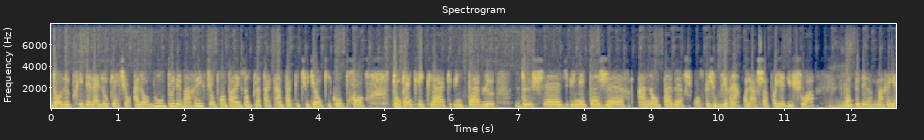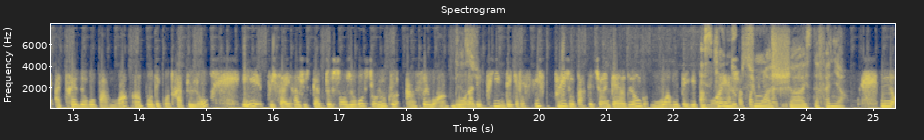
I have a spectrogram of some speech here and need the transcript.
dans le prix de la location. Alors nous, on peut démarrer, si on prend par exemple un pack, un pack étudiant qui comprend donc un clic-clac, une table, deux chaises, une étagère, un lampadaire, je pense que j'oublie rien. Voilà, à chaque fois, il y a du choix. Ça peut démarrer à 13 euros par mois hein, pour des contrats plus longs. Et puis, ça ira jusqu'à 200 euros si on loue qu'un seul mois. Hein. Nous, on a des prix dégressifs. Plus vous partez sur une période longue, moins vous payez par Est-ce mois. qu'il y a une option achat, Estefania Non,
